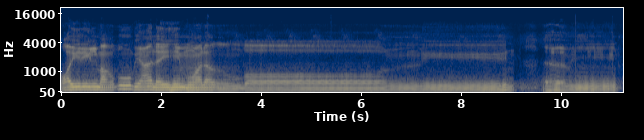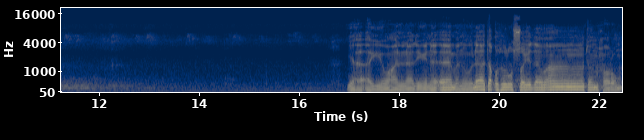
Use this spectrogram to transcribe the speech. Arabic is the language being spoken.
غير المغضوب عليهم ولا الضالين. آمين. يا أيها الذين آمنوا لا تقتلوا الصيد وأنتم حرم.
